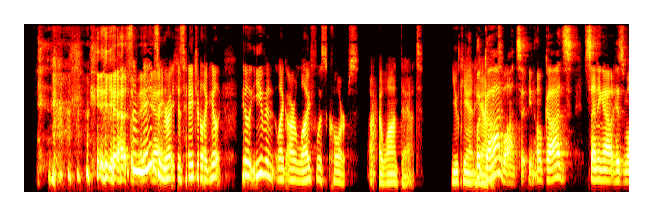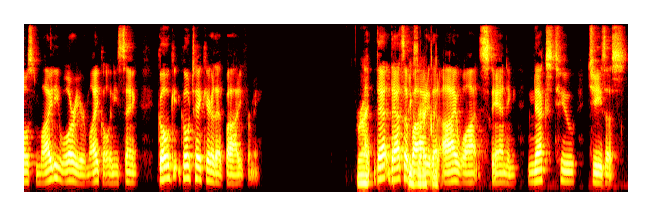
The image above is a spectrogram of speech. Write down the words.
yeah, It's amazing, yeah. right? His hatred, like he'll he'll even like our lifeless corpse. I want that. You can't But God it. wants it. You know, God's sending out his most mighty warrior, Michael, and he's saying, Go, go take care of that body for me. Right. That that's a body that I want standing next to Jesus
